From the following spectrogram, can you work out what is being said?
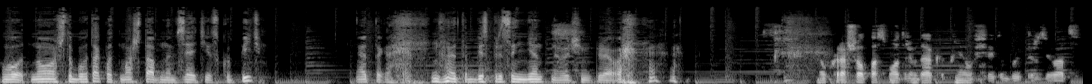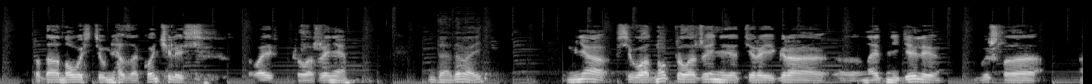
Вот, но чтобы вот так вот масштабно взять и скупить, это, ну, это беспрецедентно и очень клево. Ну хорошо, посмотрим, да, как у него все это будет развиваться. Тогда новости у меня закончились. Давай приложение. Да, давай. У меня всего одно приложение-игра э, на этой неделе вышла э,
